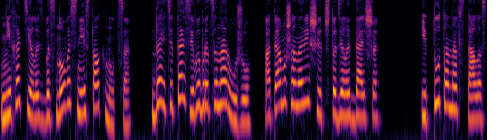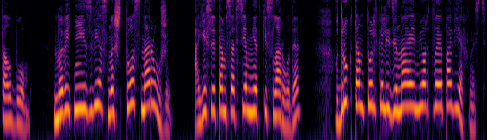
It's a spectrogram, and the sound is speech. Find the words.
Не хотелось бы снова с ней столкнуться. Дайте Тасе выбраться наружу, а там уж она решит, что делать дальше. И тут она встала столбом. Но ведь неизвестно, что снаружи. А если там совсем нет кислорода? Вдруг там только ледяная мертвая поверхность?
